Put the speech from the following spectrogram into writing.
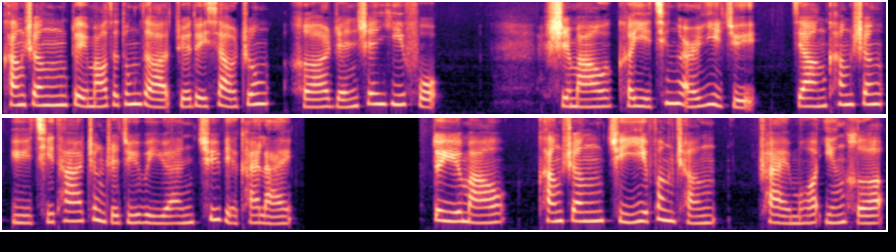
康生对毛泽东的绝对效忠和人身依附，使毛可以轻而易举将康生与其他政治局委员区别开来。对于毛，康生曲意奉承，揣摩迎合。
